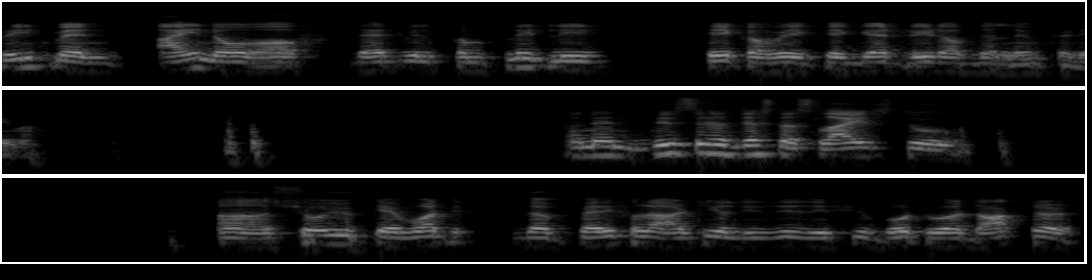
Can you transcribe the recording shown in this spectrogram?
treatment I know of that will completely take away, get rid of the lymphedema. And then this is just a slides to uh, show you okay, what the peripheral arterial disease, if you go to a doctor,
